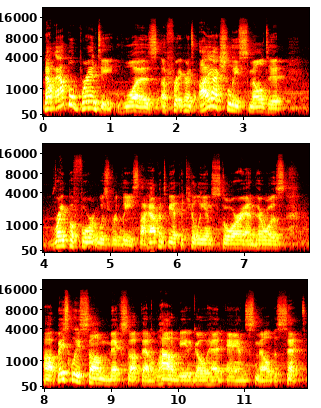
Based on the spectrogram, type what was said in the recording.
Now Apple Brandy was a fragrance, I actually smelled it right before it was released. I happened to be at the Kilian store and there was uh, basically some mix-up that allowed me to go ahead and smell the scent.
